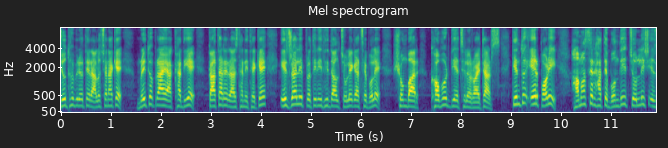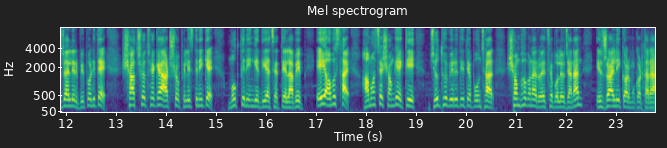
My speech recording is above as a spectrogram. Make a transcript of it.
যুদ্ধবিরতির আলোচনাকে মৃতপ্রায় আখ্যা দিয়ে কাতারের রাজধানী থেকে ইসরায়েলি প্রতিনিধি দল চলে গেছে বলে সোমবার খবর দিয়েছিল রয়টার্স। কিন্তু এরপরই হামাসের হাতে বন্দি চল্লিশ ইসরায়েলের বিপরীতে সাতশো থেকে আটশো ফিলিস্তিনিকে মুক্তির ইঙ্গিত দিয়েছে তেল আবিব। এই অবস্থায় হামাসের সঙ্গে একটি যুদ্ধবিরতিতে পৌঁছার সম্ভাবনা রয়েছে বলেও জানান ইসরায়েলি কর্মকর্তারা।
